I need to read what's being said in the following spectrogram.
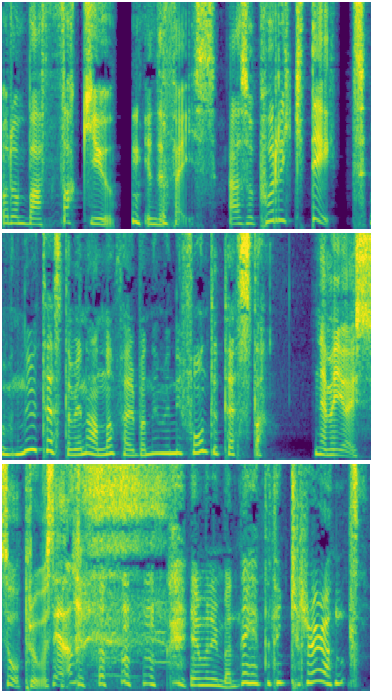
och de bara fuck you in the face. Alltså på riktigt. Men Nu testar vi en annan färg. Bara, nej, men ni får inte testa. Nej men jag är så provocerad. Emelie bara, nej den är grönt.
